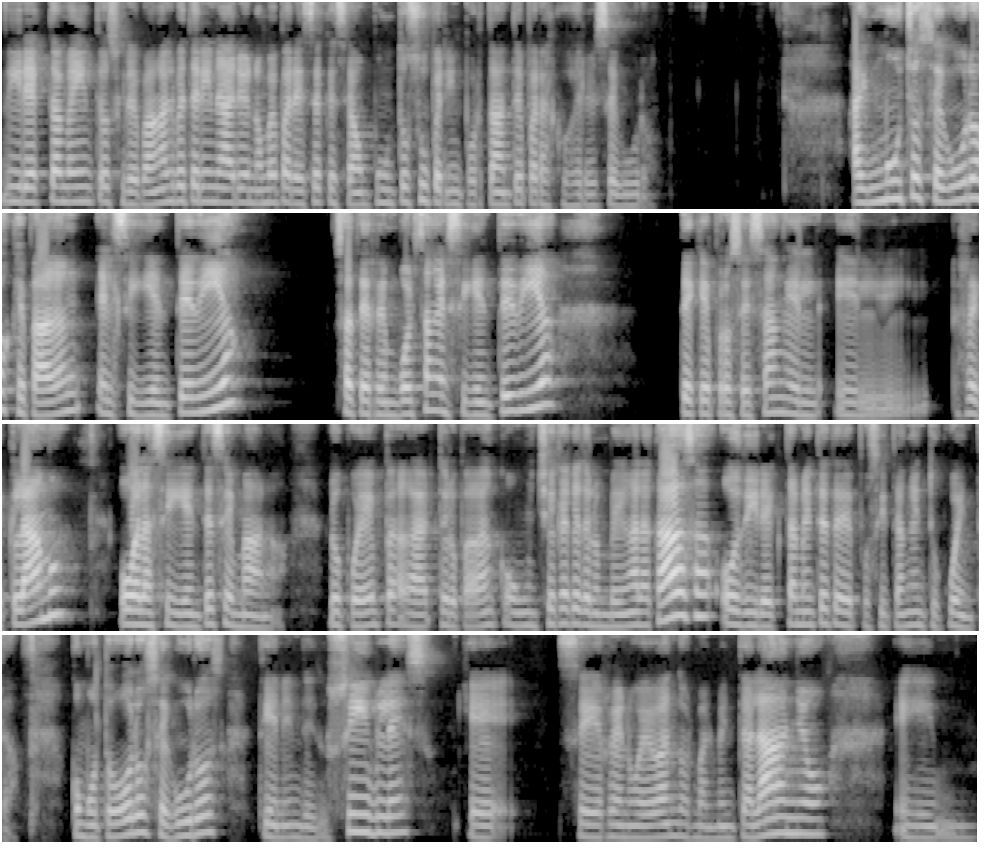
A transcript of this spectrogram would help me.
directamente o si le pagan al veterinario no me parece que sea un punto súper importante para escoger el seguro. Hay muchos seguros que pagan el siguiente día, o sea, te reembolsan el siguiente día de que procesan el, el reclamo o a la siguiente semana. Lo pueden pagar, te lo pagan con un cheque que te lo envíen a la casa o directamente te depositan en tu cuenta. Como todos los seguros tienen deducibles que se renuevan normalmente al año. Em,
